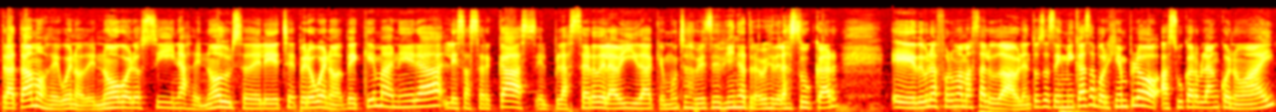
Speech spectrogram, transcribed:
Tratamos de, bueno, de no golosinas, de no dulce de leche, pero bueno, ¿de qué manera les acercás el placer de la vida, que muchas veces viene a través del azúcar, eh, de una forma más saludable? Entonces, en mi casa, por ejemplo, azúcar blanco no hay.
